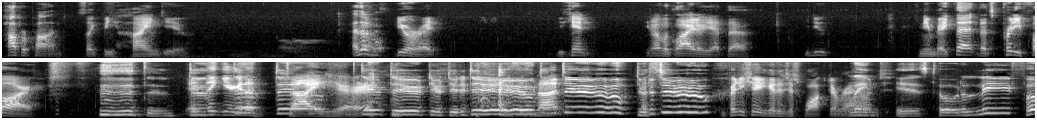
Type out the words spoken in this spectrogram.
Hopper pond. It's like behind you. And there's Oh, you were right. You can't. You don't have a glider yet, though. You do. Can you make that? That's pretty far. I think you're gonna die here. Not-. I'm pretty sure you could have just walked around. Link is totally full.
